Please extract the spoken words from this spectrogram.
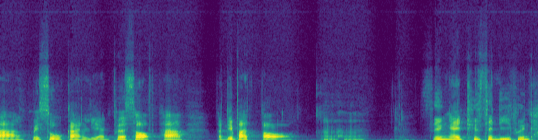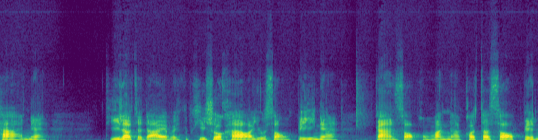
ทางไปสู่การเรียนเพื่อสอบภาคปฏิบัติต่ออ่าฮะซึ่งไอ้ทฤษฎีพื้นฐานเนี่ยที่เราจะได้ไปขับขี่ชั่วคราวอายุ 2 ปีเนี่ยการสอบของมันนะก็จะสอบเป็น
